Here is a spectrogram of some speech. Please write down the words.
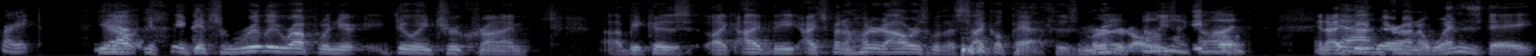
right. You yeah. know, it, it, gets really rough when you're doing true crime. Uh, because like I'd be, I spent hundred hours with a psychopath who's murdered all oh these people, God. and I'd yeah. be there on a Wednesday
